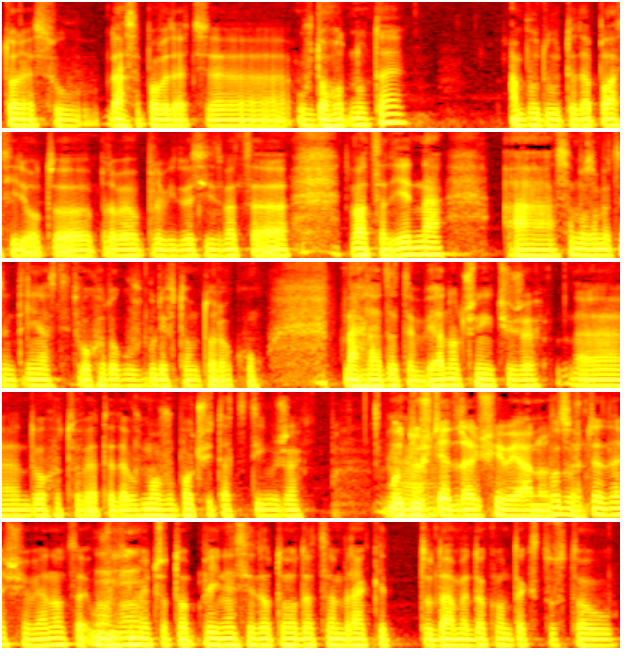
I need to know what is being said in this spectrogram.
ktoré sú, dá sa povedať, uh, už dohodnuté a budú teda platiť od 1.1.2021 a samozrejme ten 13. dôchodok už bude v tomto roku nahrádzať ten vianočný, čiže e, dôchodcovia teda už môžu počítať s tým, že budú štedrejšie Vianoce. Budú štedrejšie Vianoce. Uh-huh. Uvidíme, čo to prinesie do toho decembra, keď to dáme do kontextu s tou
